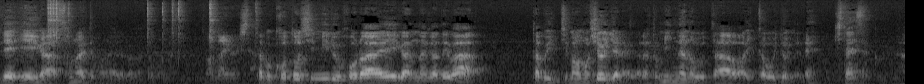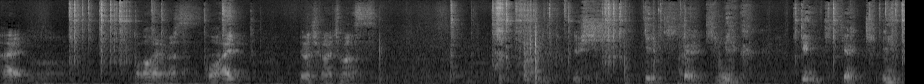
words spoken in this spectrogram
で映画備えてもらえればなと思います。わかりました。多分今年見るホラー映画の中では多分一番面白いんじゃないかなとみんなの歌は一回置いといてね。期待作。はい。わかりました怖はい。いよろしくお願いします。よし。元気元気キャラキミルク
